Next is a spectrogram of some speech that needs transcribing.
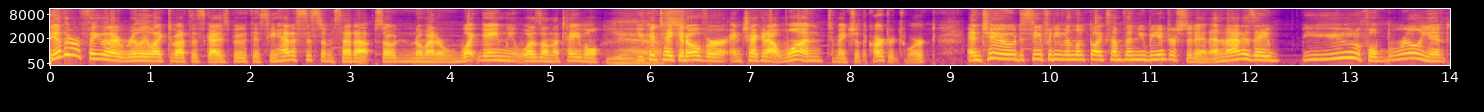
The other thing that I really liked about this guy's booth is he had a system set up. So no matter what game it was on the table, you could take it over and check it out. One, to make sure the cartridge worked, and two, to see if it even looked like something you'd be interested in. And that is a beautiful, brilliant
